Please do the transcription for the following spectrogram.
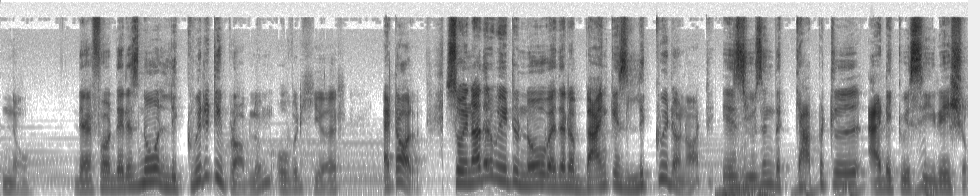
No. Therefore, there is no liquidity problem over here at all. So another way to know whether a bank is liquid or not is using the capital adequacy ratio.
